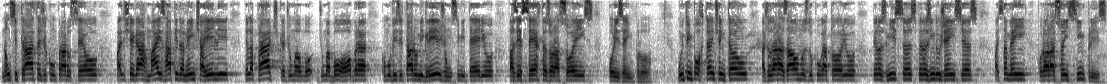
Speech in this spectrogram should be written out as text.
Não se trata de comprar o céu, mas de chegar mais rapidamente a ele pela prática de uma, de uma boa obra, como visitar uma igreja, um cemitério, fazer certas orações, por exemplo. Muito importante, então, ajudar as almas do purgatório pelas missas, pelas indulgências, mas também por orações simples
